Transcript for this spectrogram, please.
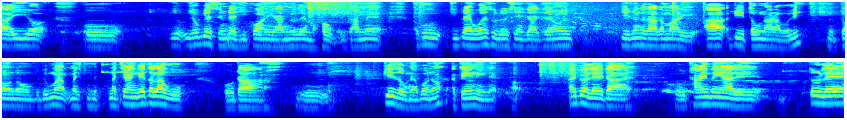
သားကြီးတော့ဟိုရုပ်ရုပ်ပြက်စင်ပြက်ကြီးကွာနေတာမျိုးလည်းမဟုတ်ဘူးဒါပေမဲ့အခုဒီပြိုင်ပွဲဆိုလို့ရှိရင်じゃကျွန်တော်တို့ ပြည်တွင်းကစားသမားတွေအားအပြည့်သုံးလာတာပေါ့လေတောင်းတောင်းဘယ်သူမှမမကြံခဲ့တဲ့လောက်ကိုဟိုဒါဟိုပြည့်စုံတယ်ပေါ့နော်အသင်းအနေနဲ့ဟုတ်အဲ့အတွက်လည်းဒါဟိုထိုင်းသိန်းရတယ်သူတို့လည်း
